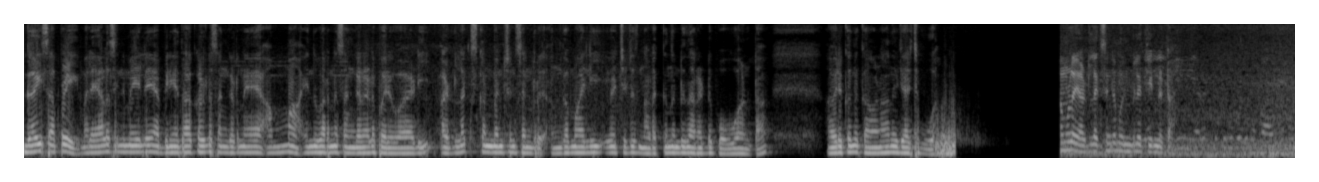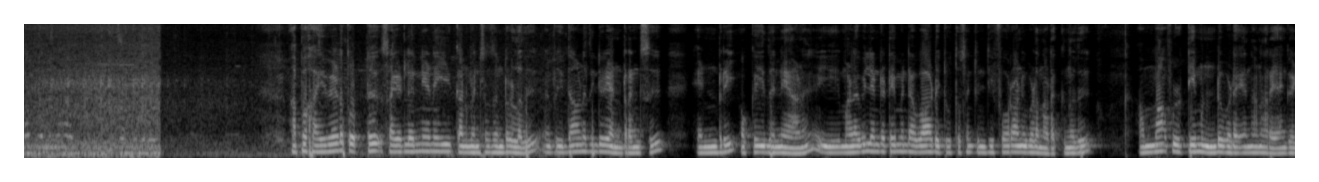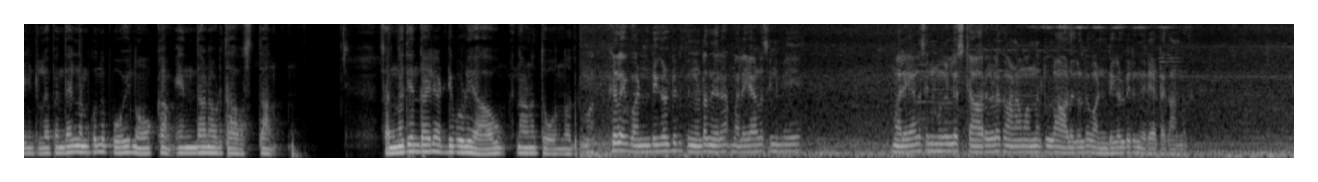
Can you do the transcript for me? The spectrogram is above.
Guys അപ്പോഴേ മലയാള സിനിമയിലെ അഭിനേതാക്കളുടെ സംഘടനയായ അമ്മ എന്ന് പറഞ്ഞ സംഘടനയുടെ പരിപാടി അഡ്ലക്സ് കൺവെൻഷൻ സെന്റർ അങ്കമാലി വെച്ചിട്ട് നടക്കുന്നുണ്ട് എന്ന് പറഞ്ഞിട്ട് പോവുകയാണ് കേട്ടോ അവരൊക്കെ ഒന്ന് കാണാമെന്ന് വിചാരിച്ച് പോവാം. നമ്മൾ അഡ്ലക്സിന്റെ മുൻപിൽ എത്തിയിട്ടുണ്ട് കേട്ടോ അപ്പോൾ ഹൈവേയുടെ തൊട്ട് സൈഡിൽ തന്നെയാണ് ഈ കൺവെൻഷൻ സെന്റർ ഉള്ളത്. അപ്പോൾ ഇതാണ് ഇതിന്റെ ഒരു എൻട്രൻസ് എൻട്രി ഒക്കെ ഇത് തന്നെയാണ്. ഈ Mazhavil entertainment award two thousand twenty ഫോറാണ് ഇവിടെ നടക്കുന്നത്. അമ്മ ഫുൾ ടീം ഉണ്ട് ഇവിടെ എന്നാണ് അറിയാൻ കഴിഞ്ഞിട്ടുള്ളത്. അപ്പോൾ എന്തായാലും നമുക്കൊന്ന് പോയി നോക്കാം എന്താണ് അവിടുത്തെ അവസ്ഥ. സംഗതി എന്തായാലും അടിപൊളിയാവും എന്നാണ് തോന്നുന്നത്. മക്കളെ വണ്ടികളുടെ ഒരു നീണ്ട നിര മലയാള സിനിമയെ മലയാള സിനിമകളിലെ സ്റ്റാറുകളെ കാണാൻ വന്നിട്ടുള്ള ആളുകളുടെ വണ്ടികളുടെ ഒരു നിരയായിട്ടാണ് കാണുന്നത്.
